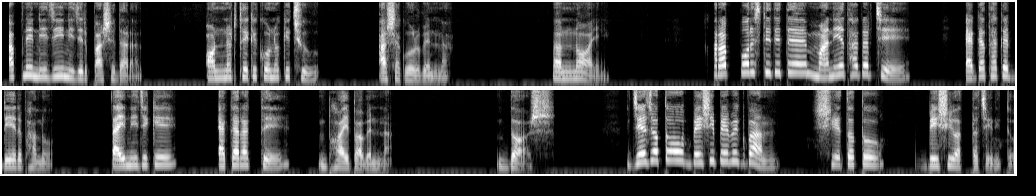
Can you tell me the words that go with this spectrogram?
আপনি নিজেই নিজের পাশে দাঁড়ান। অন্যের থেকে কোনো কিছু আশা করবেন না। নয়, খারাপ পরিস্থিতিতে মানিয়ে থাকার চেয়ে একা থাকা ঢের ভালো, তাই নিজেকে একা রাখতে ভয় পাবেন না। দশ, যে যত বেশি প্রেমিকবান সে তত বেশি অত্যাচারিত।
